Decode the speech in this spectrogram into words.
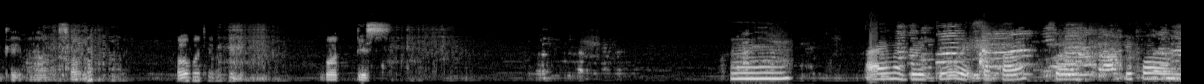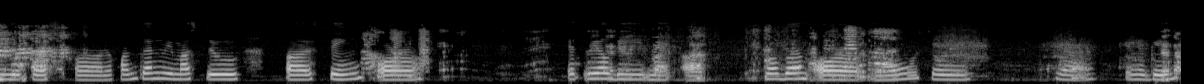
Okay, uh, Salma, how about your opinion about this? Mm, I'm agree too with Sakar. So before we post uh, the content, we must do a thing or it will be make a problem or no. So yeah, think again.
